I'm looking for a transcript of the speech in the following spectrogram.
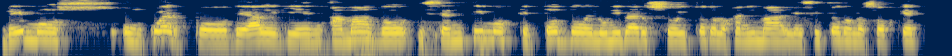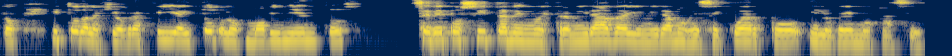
vemos un cuerpo de alguien amado y sentimos que todo el universo y todos los animales y todos los objetos y toda la geografía y todos los movimientos se depositan en nuestra mirada y miramos ese cuerpo y lo vemos así.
